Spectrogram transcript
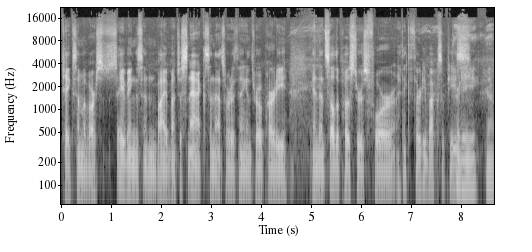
take some of our savings and buy a bunch of snacks and that sort of thing, and throw a party, and then sell the posters for I think thirty bucks a piece Pretty. Yeah.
